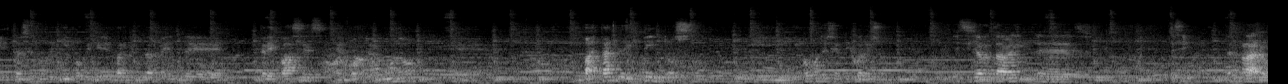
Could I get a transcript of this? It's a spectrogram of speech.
y estás en un equipo que tiene particularmente tres bases en el puesto de uno, eh, bastante distintos. ¿Y, y cómo te sentís con eso? Y ciertamente raro,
